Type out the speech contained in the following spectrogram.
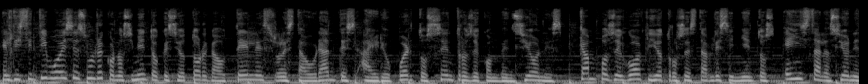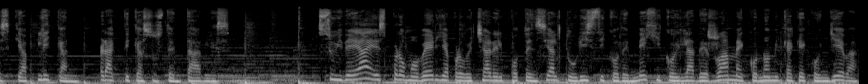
El distintivo S es un reconocimiento que se otorga a hoteles, restaurantes, aeropuertos, centros de convenciones, campos de golf y otros establecimientos e instalaciones que aplican prácticas sustentables. Su idea es promover y aprovechar el potencial turístico de México y la derrama económica que conlleva,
